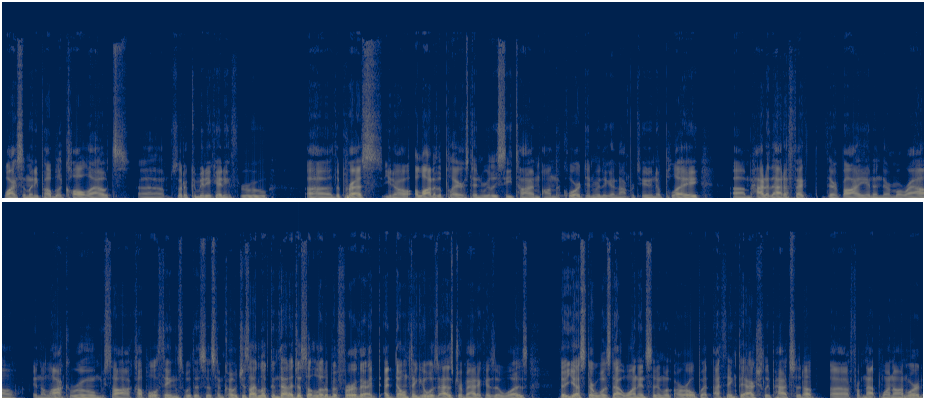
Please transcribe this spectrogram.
why so many public call outs, um, sort of communicating through uh, the press. You know, a lot of the players didn't really see time on the court, didn't really get an opportunity to play. Um, how did that affect their buy-in and their morale in the locker room? We saw a couple of things with assistant coaches. I looked into that just a little bit further. I, I don't think it was as dramatic as it was. That yes, there was that one incident with Earl, but I think they actually patched it up uh, from that point onward.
